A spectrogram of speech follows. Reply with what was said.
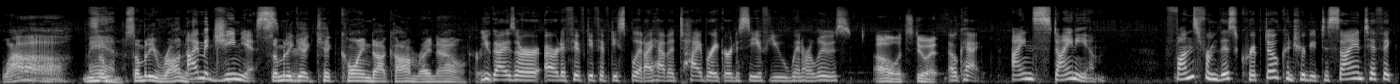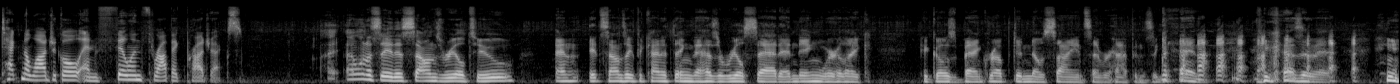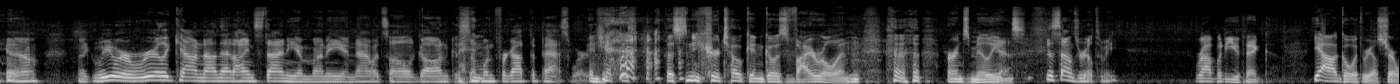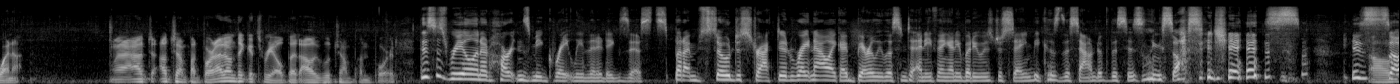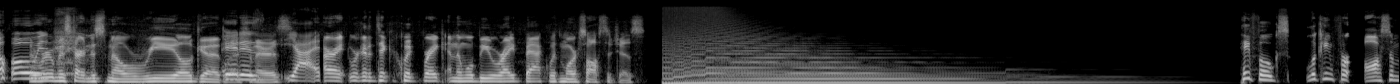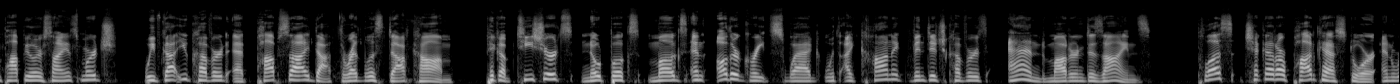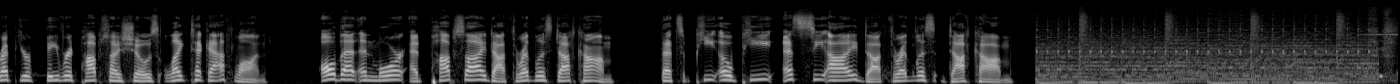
Wow, ah, man. Some- somebody run. I'm a genius. somebody get kickcoin.com right now. you guys are, are at a 50 50 split. I have a tiebreaker to see if you win or lose. Oh, let's do it. Okay. Einsteinium. Funds from this crypto contribute to scientific, technological, and philanthropic projects. I, I want to say this sounds real too, and it sounds like the kind of thing that has a real sad ending where like it goes bankrupt and no science ever happens again because of it. You know, like we were really counting on that Einsteinium money, and now it's all gone because someone forgot the password. And yet this, the sneaker token goes viral and earns Yeah. millions. This sounds real to me. Rob, what do you think? Yeah, I'll go with real. Sure, why not? I'll, I'll jump on board. I don't think it's real, but I will jump on board. This is real and it heartens me greatly that it exists. But I'm so distracted right now. Like, I barely listen to anything anybody was just saying because the sound of the sizzling sausages is oh, so. the room is starting to smell real good, It is- listeners. yeah. All right, we're going to take a quick break and then we'll be right back with more sausages. Hey folks, looking for awesome popular science merch? We've got you covered at popsci.threadless.com. Pick up t-shirts, notebooks, mugs, and other great swag with iconic vintage covers and modern designs. Plus, check out our podcast store and rep your favorite PopSci shows like Techathlon. All that and more at popsci.threadless.com. That's P O P S C I dot threadless.com.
